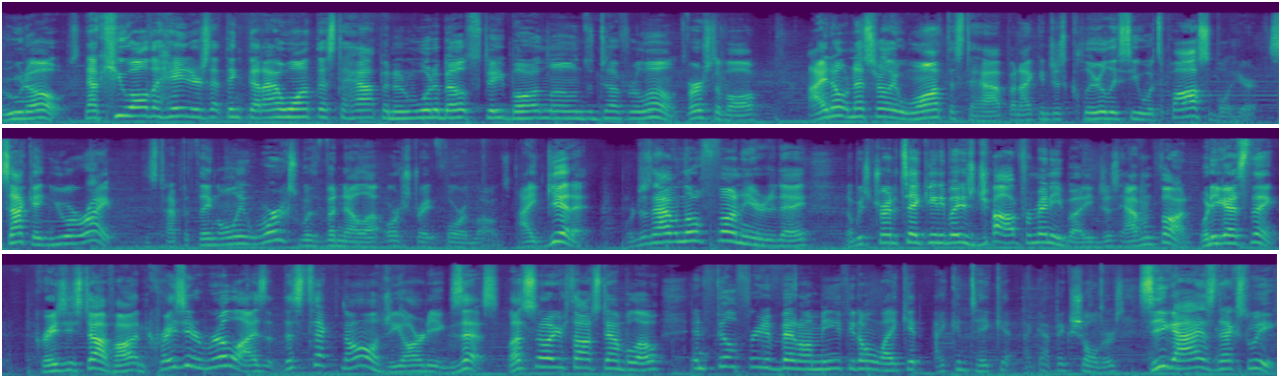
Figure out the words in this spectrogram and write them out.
Who knows? Now, cue all the haters that think that I want this to happen, and what about state bond loans and tougher loans? First of all, I don't necessarily want this to happen, I can just clearly see what's possible here. Second, you are right. This type of thing only works with vanilla or straightforward loans. I get it. We're just having a little fun here today. Nobody's trying to take anybody's job from anybody, just having fun. What do you guys think? Crazy stuff, huh? And crazy to realize that this technology already exists. Let us know your thoughts down below, and feel free to vent on me if you don't like it. I can take it. I got big shoulders. See you guys next week.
